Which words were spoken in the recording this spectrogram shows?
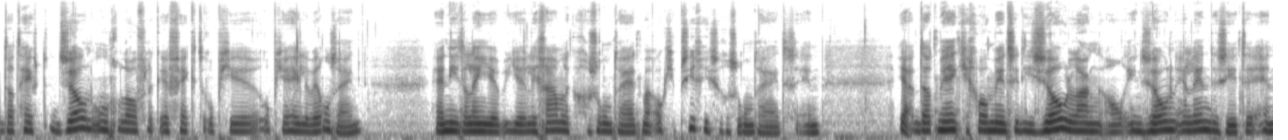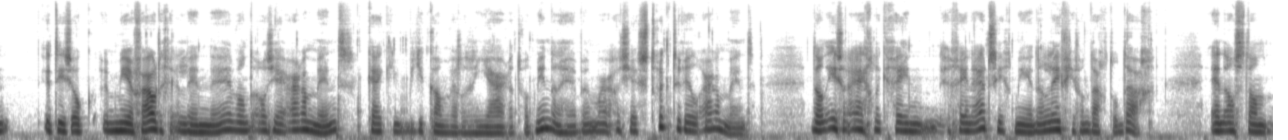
dat heeft zo'n ongelooflijk effect op je, op je hele welzijn. En niet alleen je, je lichamelijke gezondheid, maar ook je psychische gezondheid. En ja, dat merk je gewoon mensen die zo lang al in zo'n ellende zitten. En het is ook een meervoudige ellende. Hè? Want als jij arm bent, kijk, je, je kan wel eens een jaar het wat minder hebben. Maar als jij structureel arm bent, dan is er eigenlijk geen, geen uitzicht meer. Dan leef je van dag tot dag. En als dan,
